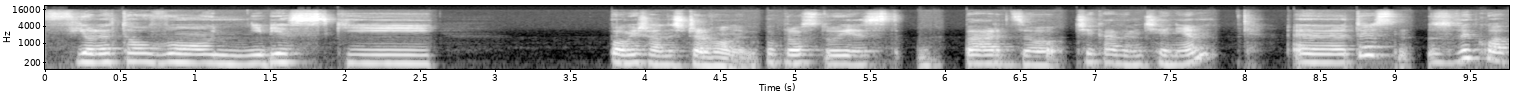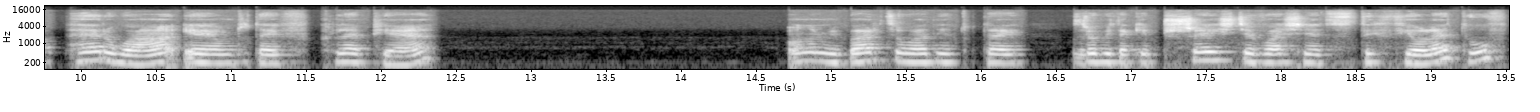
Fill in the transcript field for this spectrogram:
fioletowo-niebieski, pomieszany z czerwonym. Po prostu jest bardzo ciekawym cieniem. E, to jest zwykła perła, ja ją tutaj wklepię. Ona mi bardzo ładnie tutaj zrobi takie przejście właśnie z tych fioletów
